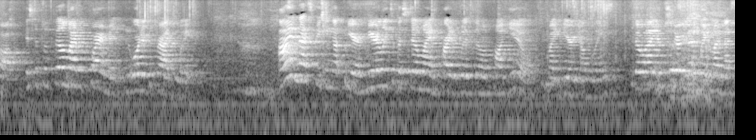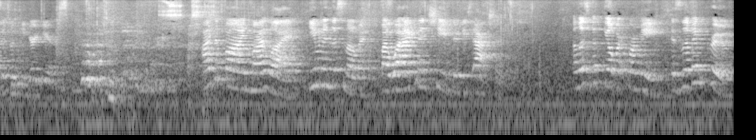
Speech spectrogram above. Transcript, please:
talk is to fulfill my requirement in order to graduate. I am not speaking up here merely to bestow my imparted wisdom upon you, my dear younglings, though I am sure you await my message with eager ears. I define my life, even in this moment, by what I can achieve through these actions. Elizabeth Gilbert, for me, is living proof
